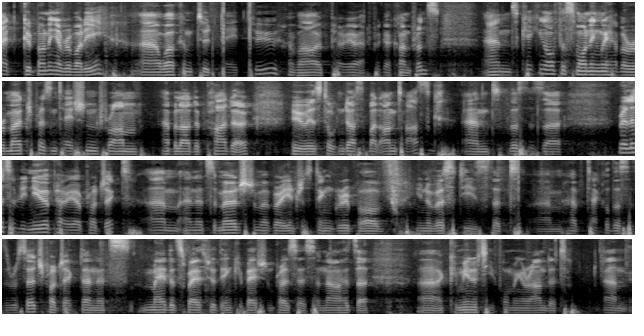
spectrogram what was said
Right, good morning, everybody. Uh, welcome to day two of our Apereo Africa conference. And kicking off this morning, we have a remote presentation from Abelardo Pardo, who is talking to us about OnTask. And this is a relatively new Apereo project, um, and it's emerged from a very interesting group of universities that um, have tackled this as a research project, and it's made its way through the incubation process, and now has a community forming around it, um,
